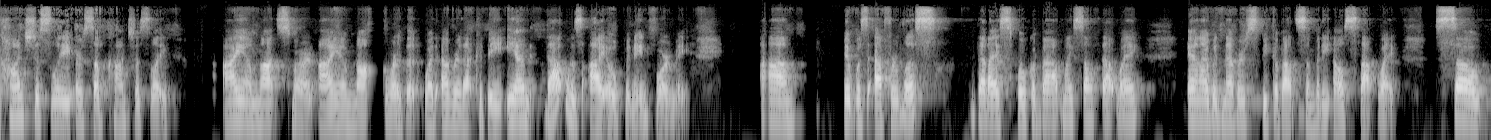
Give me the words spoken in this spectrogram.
consciously or subconsciously. I am not smart. I am not worth it, whatever that could be. And that was eye opening for me. Um, it was effortless that I spoke about myself that way, and I would never speak about somebody else that way. So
